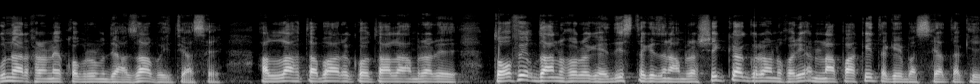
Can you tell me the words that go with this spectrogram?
গুনার কারণে কবরের মধ্যে আজাব হইতে আছে। আল্লাহ তাবারক তালা আমরা রে তৌফিক দান করে দিস থেকে যেন আমরা শিক্ষা গ্রহণ করি আর না পাকি তাকে বাসিয়া থাকি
